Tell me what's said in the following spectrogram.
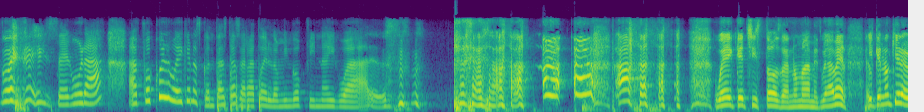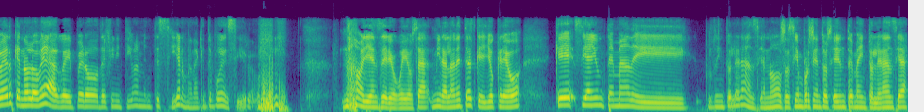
Güey, ¿segura? ¿A poco el güey que nos contaste hace rato del domingo opina igual? Güey, qué chistosa, no mames, güey. A ver, el que no quiere ver, que no lo vea, güey. Pero definitivamente sí, hermana, ¿qué te puedo decir? no, ya en serio, güey. O sea, mira, la neta es que yo creo que si hay un tema de, pues, de intolerancia, ¿no? O sea, 100% si hay un tema de intolerancia.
